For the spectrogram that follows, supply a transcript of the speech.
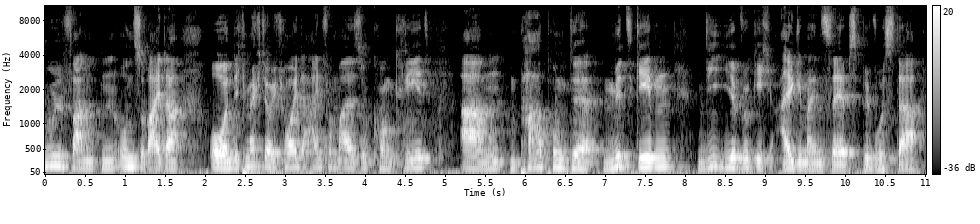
cool fanden und so weiter. Und ich möchte euch heute einfach mal so konkret ähm, ein paar Punkte mitgeben, wie ihr wirklich allgemein selbstbewusster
